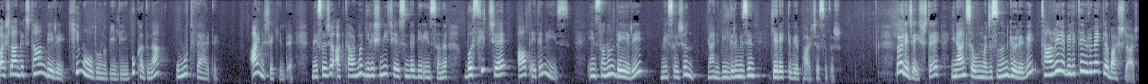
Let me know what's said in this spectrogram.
Başlangıçtan beri kim olduğunu bildiği bu kadına umut verdi. Aynı şekilde mesajı aktarma girişimi içerisinde bir insanı basitçe alt edemeyiz. İnsanın değeri mesajın yani bildirimizin gerekli bir parçasıdır. Böylece işte inanç savunmacısının görevi Tanrı ile birlikte yürümekle başlar.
